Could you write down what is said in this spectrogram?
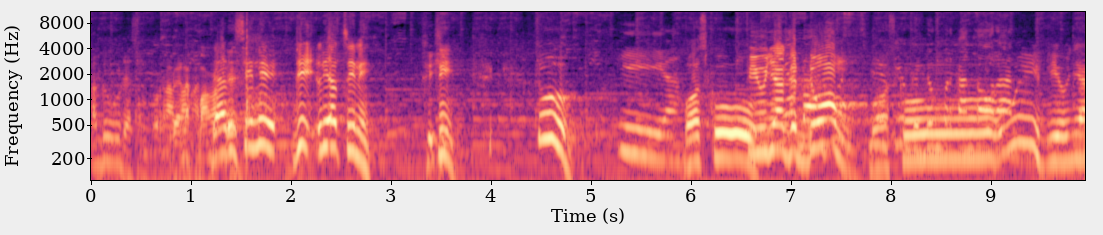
aduh udah sempurna Udah banget. banget Dari ya. sini, Ji, lihat sini. Nih, tuh, Iya. bosku. View-nya View-nya gedung. bagus. View- Bosku, view gedung perkantoran. wih view-nya.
